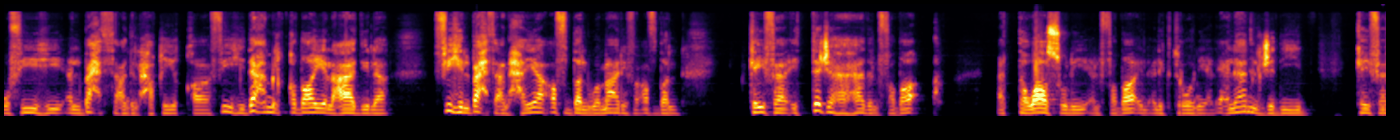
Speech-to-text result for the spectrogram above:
وفيه البحث عن الحقيقة فيه دعم القضايا العادلة فيه البحث عن حياة أفضل ومعرفة أفضل. كيف اتجه هذا الفضاء التواصلي الفضاء الإلكتروني الإعلام الجديد كيف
